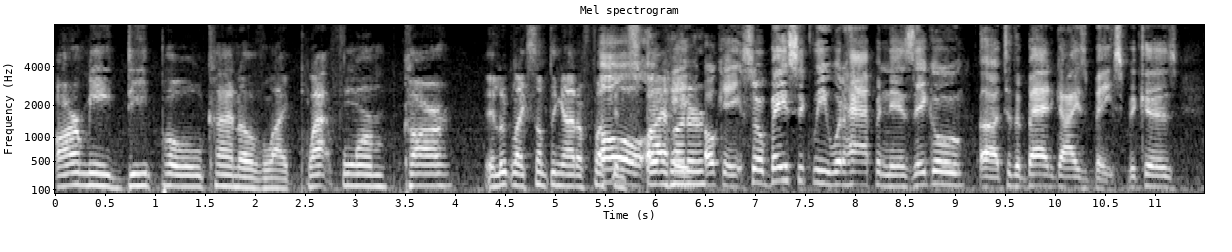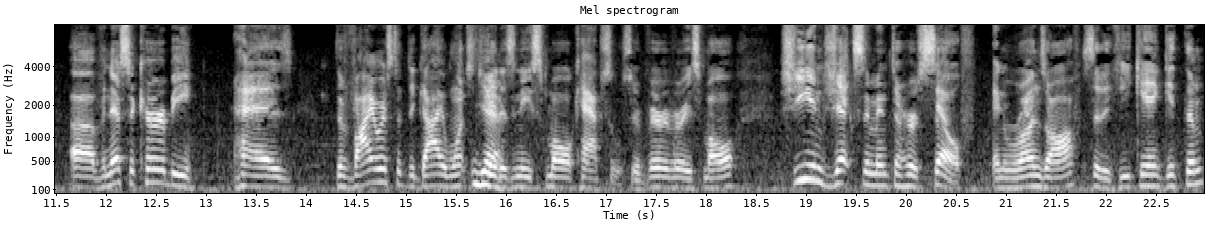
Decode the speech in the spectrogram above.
army depot kind of like platform car. It looked like something out of fucking Spy Oh, okay. Hunter. Okay, so basically, what happened is they go uh, to the bad guy's base because uh, Vanessa Kirby has the virus that the guy wants to Yeah. get is in these small capsules. They're very, very small. She injects them into herself and runs off so that he can't get them.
